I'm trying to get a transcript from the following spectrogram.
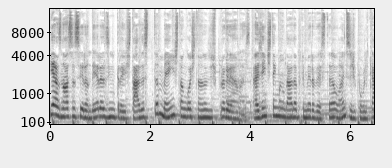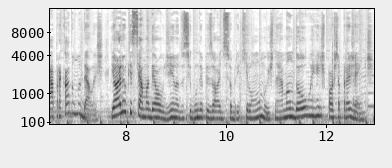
E as nossas cirandeiras entrevistadas também estão gostando dos programas. A gente tem mandado a primeira versão antes de publicar para cada uma delas. E olha o que Selma Dealdina, do segundo episódio sobre quilombos, né, mandou em resposta pra gente.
